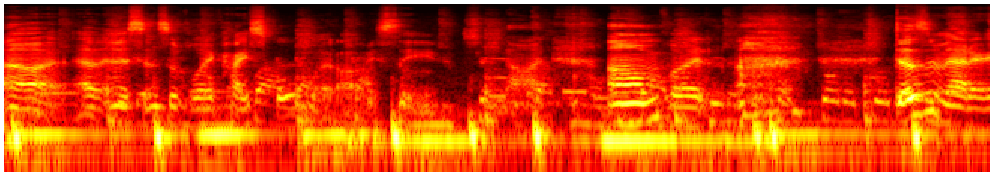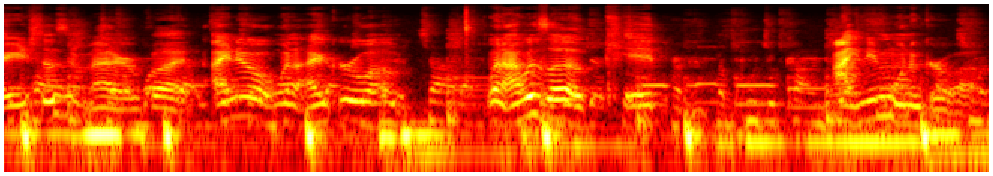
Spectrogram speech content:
uh, in a sense of like high school, but obviously not. Um, but it doesn't matter, age doesn't matter. But I know when I grew up, when I was a kid, I didn't want to grow up.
